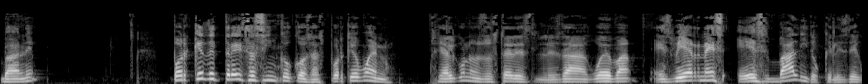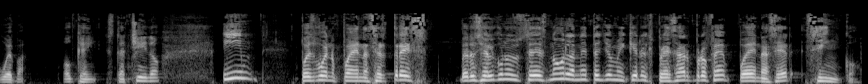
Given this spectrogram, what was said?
¿Vale? ¿Por qué de tres a cinco cosas? Porque bueno, si a algunos de ustedes les da hueva, es viernes, es válido que les dé hueva. Ok, está chido. Y pues bueno, pueden hacer tres. Pero si algunos de ustedes, no, la neta yo me quiero expresar, profe, pueden hacer cinco.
